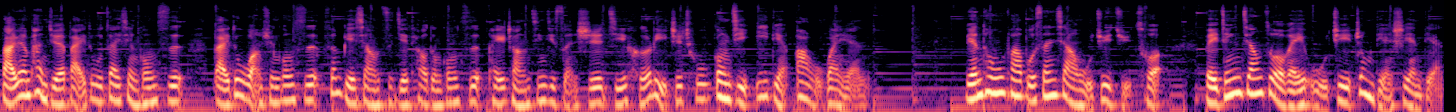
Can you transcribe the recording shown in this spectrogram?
法院判决百度在线公司、百度网讯公司分别向字节跳动公司赔偿经济损失及合理支出共计1.25万元。联通发布三项 5G 举措，北京将作为 5G 重点试验点。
